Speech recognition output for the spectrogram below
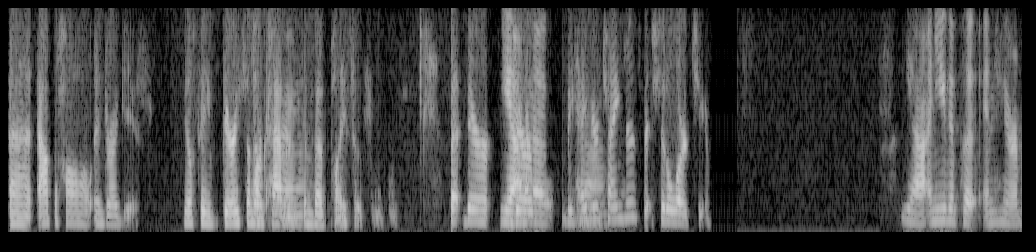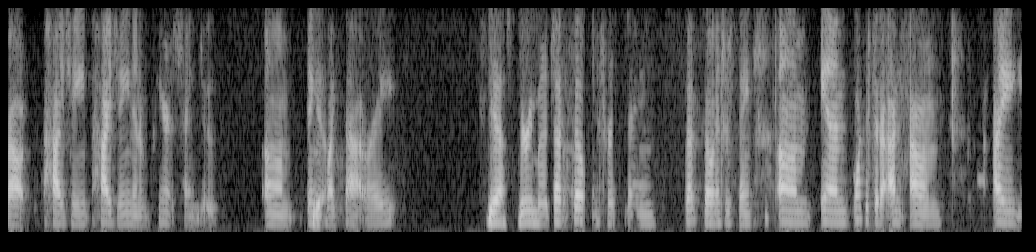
uh, alcohol and drug use. You'll see very similar okay. patterns in both places. But there, yeah, there are behavior yeah. changes that should alert you. Yeah, and you even put in here about hygiene, hygiene and appearance changes, um, things like that, right? Yes, very much. That's so interesting. That's so interesting. Um, and like I said, I, um, I,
